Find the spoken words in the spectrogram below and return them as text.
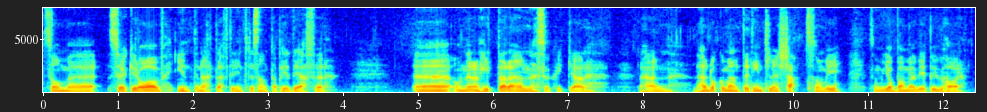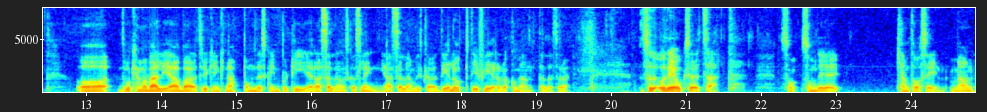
som eh, söker av internet efter intressanta pdf-er. Eh, och när han hittar den så skickar det här, det här dokumentet in till en chatt som vi som jobbar med VPU har. Och då kan man välja bara trycka en knapp om det ska importeras eller om det ska slängas eller om vi ska dela upp det i flera dokument eller sådär. Så, och det är också ett sätt som, som det kan ta sig in. Men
